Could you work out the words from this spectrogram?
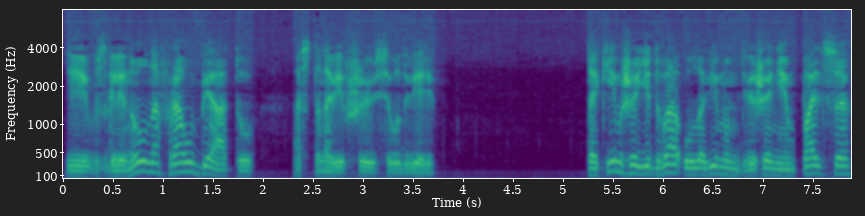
и взглянул на фрау Биату, остановившуюся у двери. Таким же едва уловимым движением пальца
